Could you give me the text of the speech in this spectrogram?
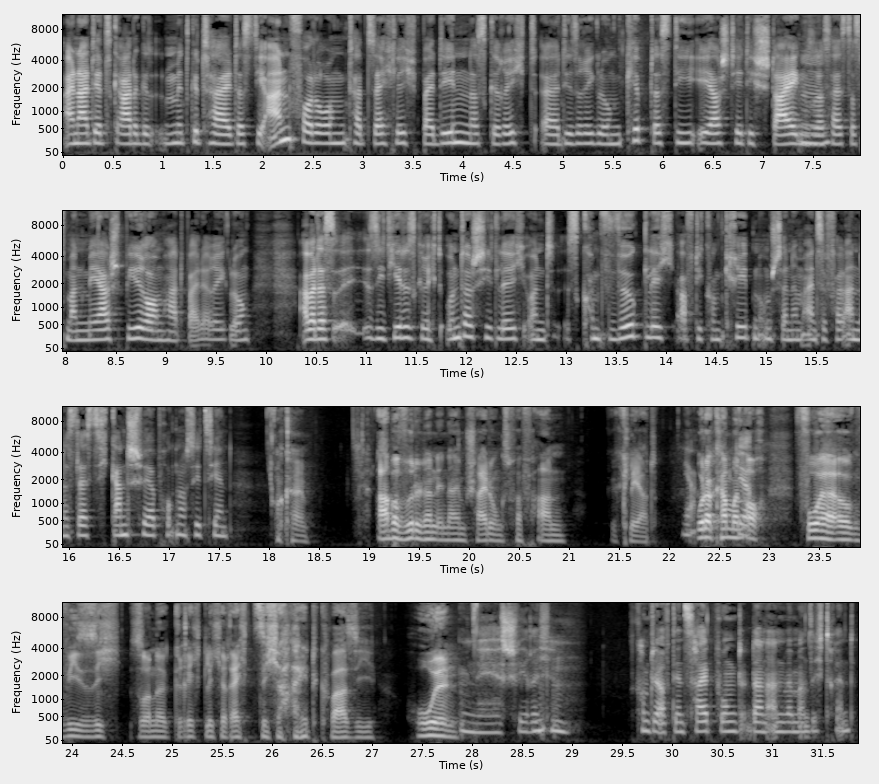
einer hat jetzt gerade mitgeteilt, dass die Anforderungen tatsächlich, bei denen das Gericht äh, diese Regelungen kippt, dass die eher stetig steigen. Mhm. So, das heißt, dass man mehr Spielraum hat bei der Regelung. Aber das äh, sieht jedes Gericht unterschiedlich und es kommt wirklich auf die konkreten Umstände im Einzelfall an. Das lässt sich ganz schwer prognostizieren. Okay. Aber würde dann in einem Scheidungsverfahren geklärt. Ja. Oder kann man ja. auch vorher irgendwie sich so eine gerichtliche Rechtssicherheit quasi holen? Nee, ist schwierig. Mhm. Kommt ja auf den Zeitpunkt dann an, wenn man sich trennt.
